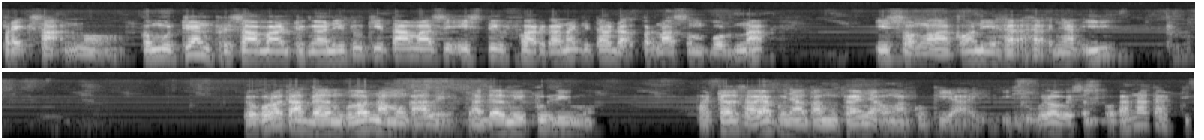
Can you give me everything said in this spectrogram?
periksa no. Kemudian bersamaan dengan itu kita masih istighfar karena kita tidak pernah sempurna iso ngelakoni hak-haknya ibu. Lho kalau cat dalam kulon namun kali, cat dalam ibu limo. Padahal saya punya tamu banyak orang aku kiai. Ibu kulo wis karena tadi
